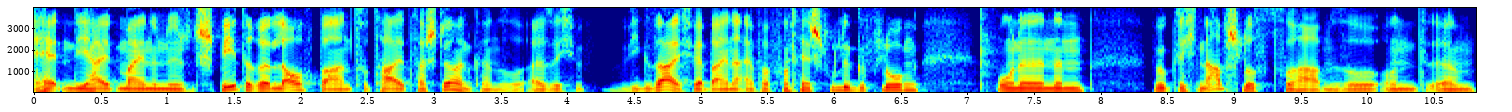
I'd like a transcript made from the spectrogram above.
hätten die halt meine spätere Laufbahn total zerstören können. So. Also ich wie gesagt, ich wäre beinahe einfach von der Schule geflogen, ohne einen wirklichen Abschluss zu haben. So und ähm,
